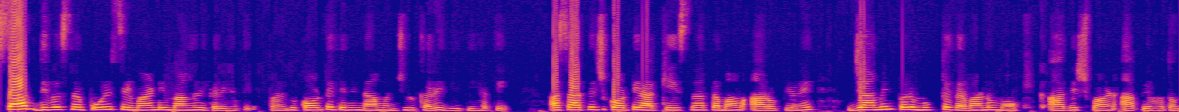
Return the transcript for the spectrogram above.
સાત દિવસના પોલીસ રિમાન્ડની માંગણી કરી હતી, પરંતુ કોર્ટે તેને નામંજૂર કરી દીધી હતી. આ સાથે જ કોર્ટે આ કેસના તમામ આરોપીઓને જામીન પર મુક્ત કરવાનો મૌખિક આદેશ પણ આપ્યો હતો.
